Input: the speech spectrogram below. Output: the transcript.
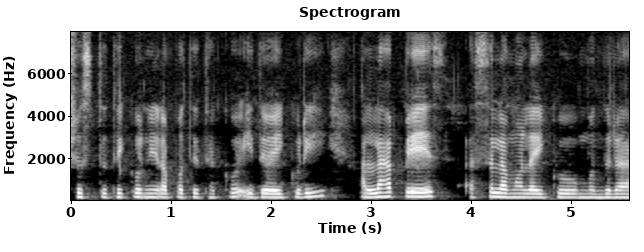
সুস্থ থেকো, নিরাপদে থাকো। এই দোয়াই করি। আল্লাহ হাফেজ। আসসালামু আলাইকুম বন্ধুরা।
